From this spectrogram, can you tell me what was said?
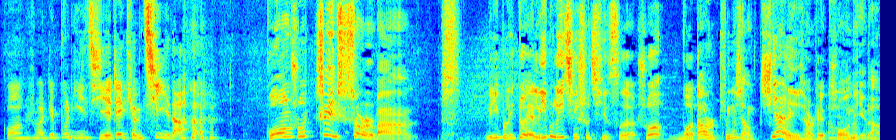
国王说这不离奇，这挺气的。国王说这事儿吧，离不离对离不离奇是其次，说我倒是挺想见一下这托尼的，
